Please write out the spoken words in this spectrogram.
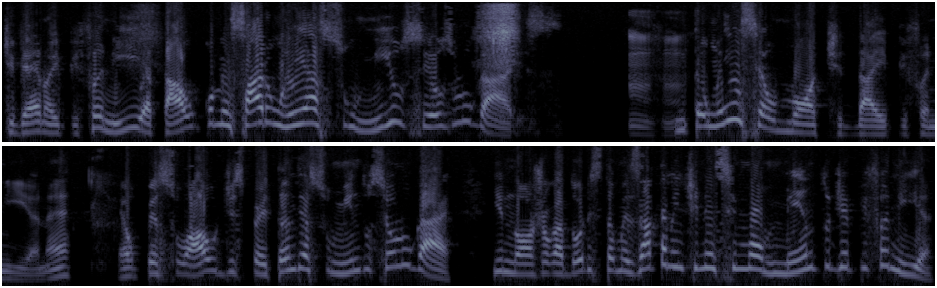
tiveram a epifania tal, começaram a reassumir os seus lugares. Uhum. Então esse é o mote da epifania, né? É o pessoal despertando e assumindo o seu lugar. E nós, jogadores, estamos exatamente nesse momento de epifania.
